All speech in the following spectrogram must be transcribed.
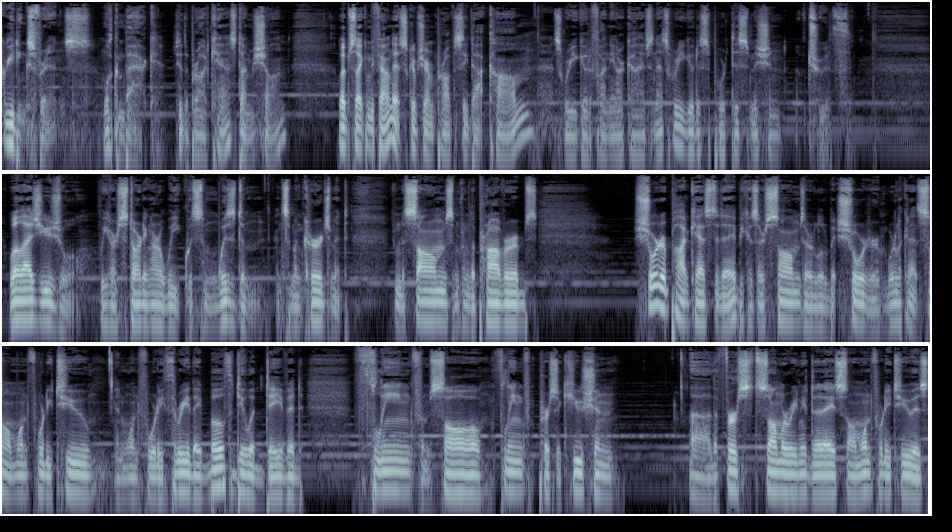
Greetings, friends. Welcome back to the broadcast. I'm Shawn. Website can be found at scriptureandprophecy.com. That's where you go to find the archives, and that's where you go to support this mission of truth. Well, as usual, we are starting our week with some wisdom and some encouragement from the Psalms and from the Proverbs. Shorter podcast today because our Psalms are a little bit shorter. We're looking at Psalm 142 and 143. They both deal with David fleeing from Saul, fleeing from persecution. Uh, the first psalm we're reading today, Psalm 142, is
